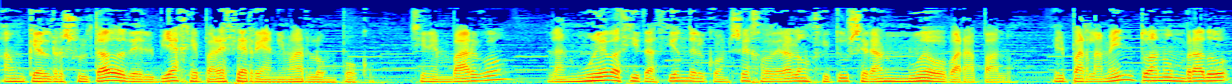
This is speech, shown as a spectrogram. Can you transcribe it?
aunque el resultado del viaje parece reanimarlo un poco. Sin embargo, la nueva citación del Consejo de la Longitud será un nuevo varapalo. El Parlamento ha nombrado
